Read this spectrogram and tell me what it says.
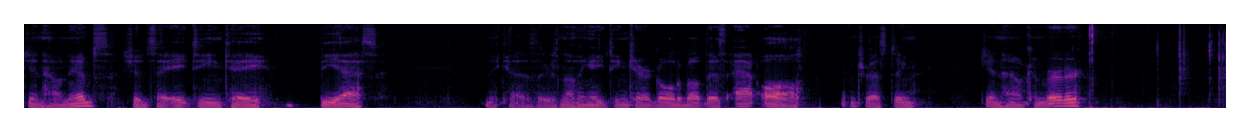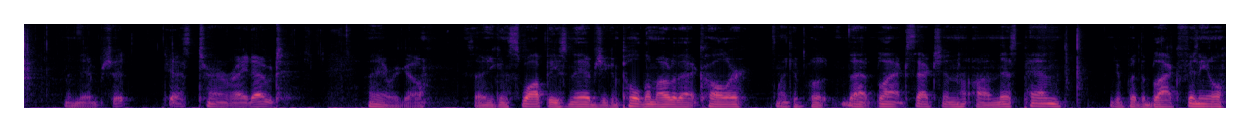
Jinhao nibs. Should say 18K BS because there's nothing 18 karat gold about this at all. Interesting Jinhao converter. The nib should just turn right out. There we go. So you can swap these nibs. You can pull them out of that collar. I can put that black section on this pen. You can put the black finial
